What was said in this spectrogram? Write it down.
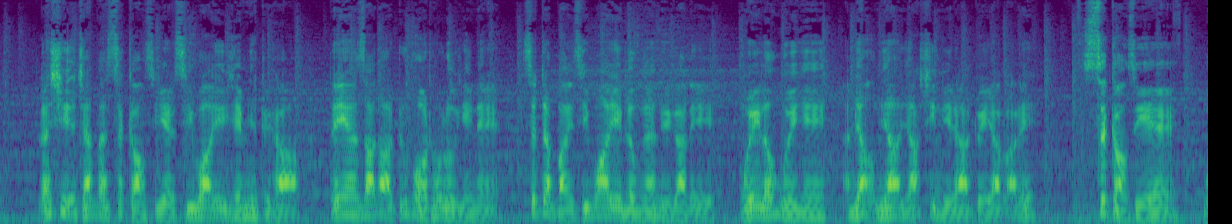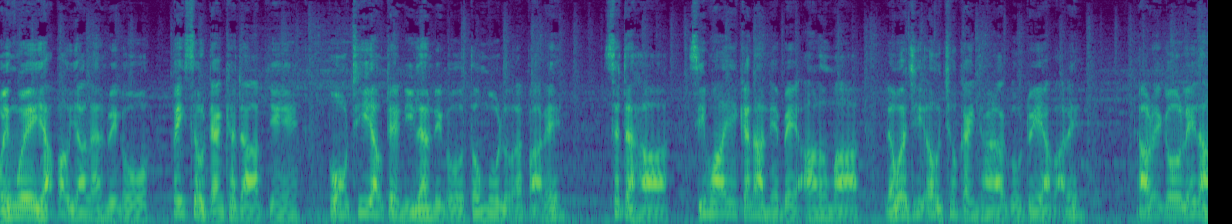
။လက်ရှိအကြမ်းဖက်စစ်ကောင်စီရဲ့စီးပွားရေးရင်းမြစ်တွေဟာတယံဇာတတူဖော်ထုတ်လုပ်ရေးနဲ့ စစ်တပ်ပိုင်းစီးပွားရေးလုပ်ငန်းတွေကနေငွေလုံးငွေရင်းအမြောက်အများရရှိနေတာတွေ့ရပါတယ်။စစ်ကောင်စီရဲ့ဝင်ငွေရပေါက်ရလန်းတွေကိုပိတ်ဆို့တန်ခတ်တာအပြင်ဗိုလ်ထိရောက်တဲ့နီလန်းတွေကိုသုံးဖို့လိုအပ်ပါတယ်။စစ်တပ်ဟာစီးပွားရေးကဏ္ဍနယ်ပယ်အားလုံးမှာလက်ဝက်ကြီးအုပ်ချုပ်ကင်ထားတာကိုတွေ့ရပါတယ်။ဒါတွေကိုလေးလာ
